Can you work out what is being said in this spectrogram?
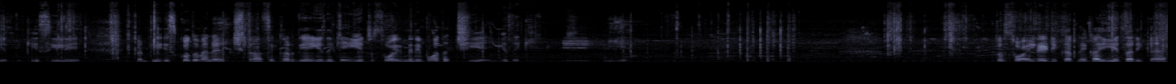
ये देखिए, इसीलिए कर दिए इसको तो मैंने अच्छी तरह से कर दिया। ये देखिए, ये तो सॉइल मेरी बहुत अच्छी है। ये देखिए, ये। तो सॉइल रेडी करने का ये तरीका है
